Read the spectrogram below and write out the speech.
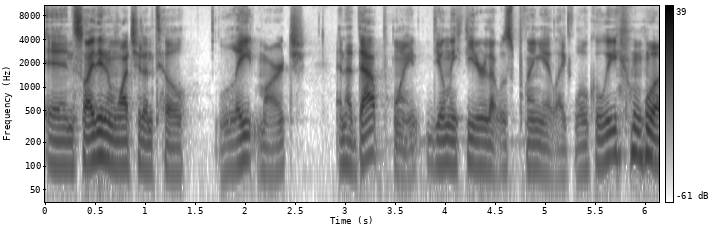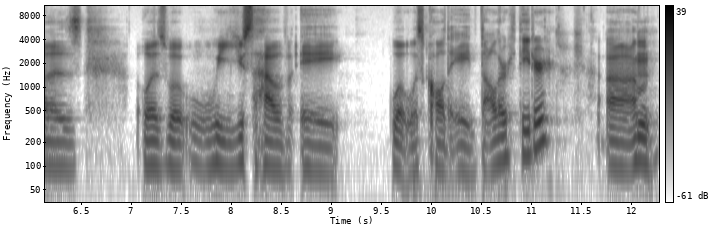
and so I didn't watch it until late March. And at that point, the only theater that was playing it like locally was was what we used to have a what was called a dollar theater. Um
